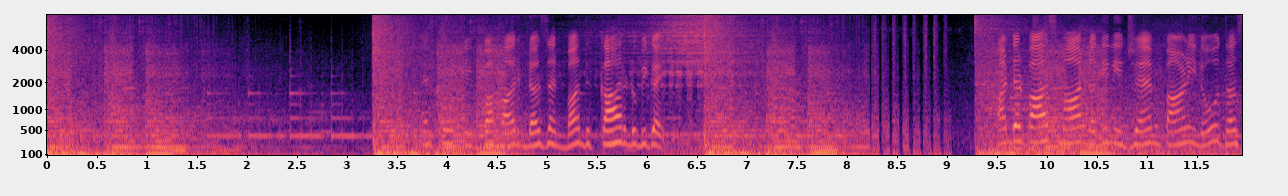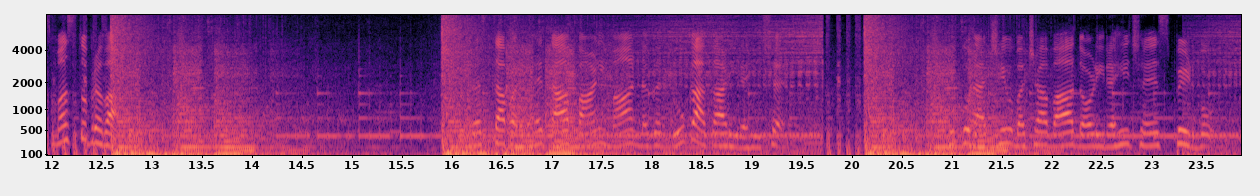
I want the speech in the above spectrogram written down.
એરપોર્ટની બહાર ડઝન બંધ કાર ડૂબી ગઈ. અંડરપાસમાં નદીની જેમ પાણીનો ધસમસતો પ્રવાહ. રસ્તા પર વહેતા પાણીમાં નગર ડોકા કાઢી રહી છે. લોકોના જીવ બચાવવા દોડી રહી છે સ્પીડ બોટ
